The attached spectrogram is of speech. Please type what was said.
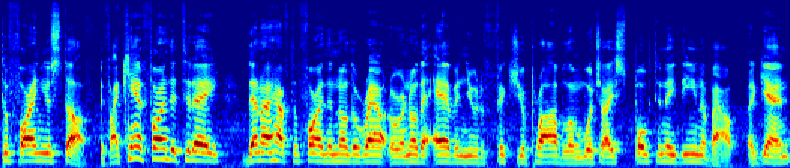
to find your stuff. If I can't find it today, then I have to find another route or another avenue to fix your problem, which I spoke to Nadine about again.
